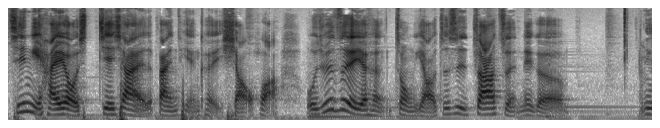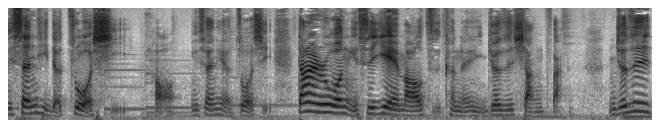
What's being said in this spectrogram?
其实你还有接下来的半天可以消化。我觉得这个也很重要，就是抓准那个你身体的作息，好，你身体的作息。当然，如果你是夜猫子，可能你就是相反，你就是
